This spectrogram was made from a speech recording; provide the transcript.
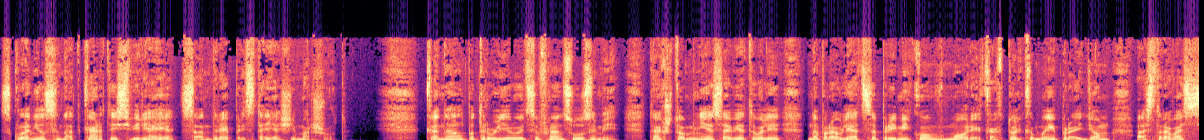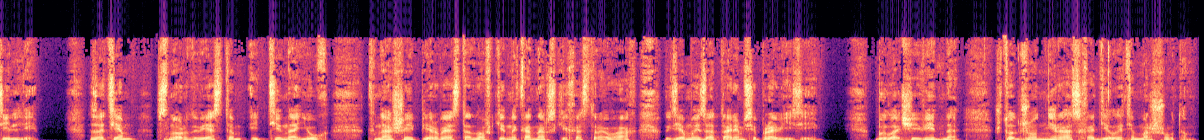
склонился над картой, сверяя с Андре предстоящий маршрут. Канал патрулируется французами, так что мне советовали направляться прямиком в море, как только мы пройдем острова Силли. Затем с Нордвестом идти на юг к нашей первой остановке на Канарских островах, где мы затаримся провизией. Было очевидно, что Джон не раз ходил этим маршрутом.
